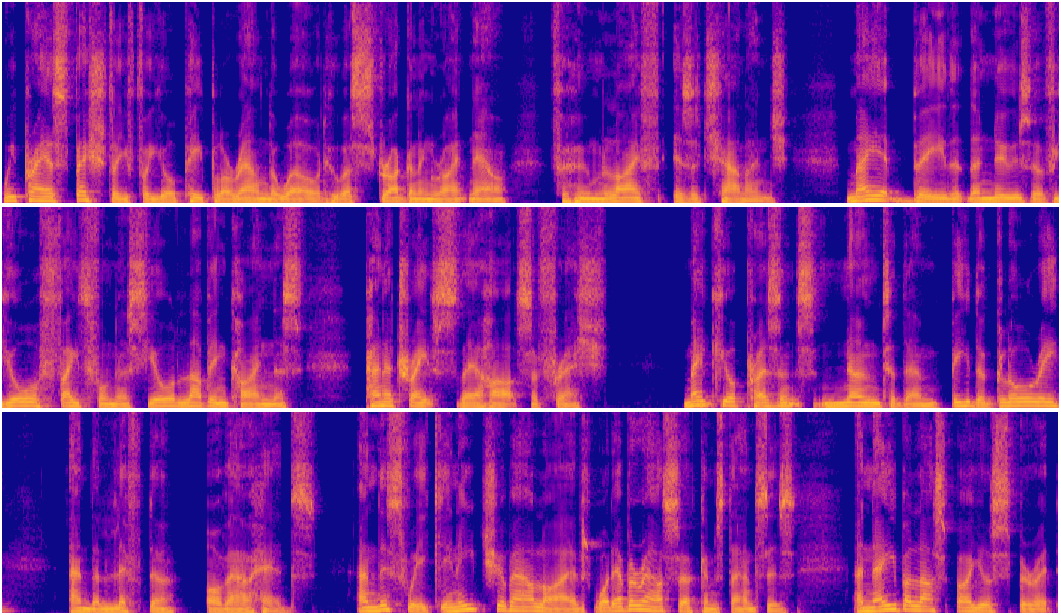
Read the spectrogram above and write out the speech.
We pray especially for your people around the world who are struggling right now, for whom life is a challenge. May it be that the news of your faithfulness, your loving kindness, penetrates their hearts afresh. Make your presence known to them. Be the glory and the lifter of our heads. And this week, in each of our lives, whatever our circumstances, enable us by your Spirit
